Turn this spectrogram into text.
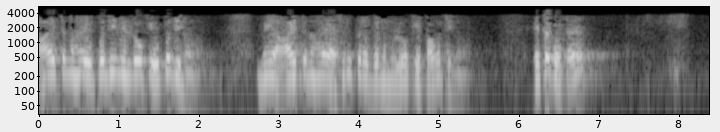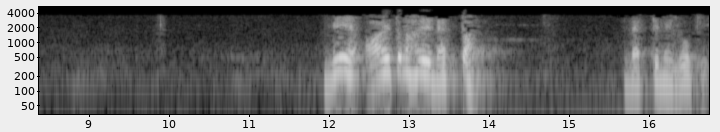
ආයතන හය උපදීමෙන් ලෝකේ උපදිනවා. මේ ආයතන හය ඇසුරු කරගෙනම ලෝකේ පවතිනවා. එතකොට මේ ආයතන හය නැත්තම් නැත්තේ මේ ලෝකේ.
